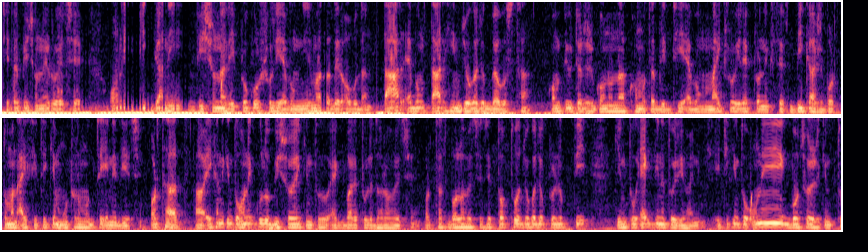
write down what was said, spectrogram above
সেটার পিছনে রয়েছে অনেক বিজ্ঞানী ভিশনারি প্রকৌশলী এবং নির্মাতাদের অবদান। তার এবং তারহীন যোগাযোগ ব্যবস্থা কম্পিউটারের গণনা, ক্ষমতা বৃদ্ধি এবং মাইক্রো ইলেকট্রনিক্সের বিকাশ বর্তমান আইসিটিকে মুঠোর মধ্যে এনে দিয়েছে। অর্থাৎ এখানে কিন্তু অনেকগুলো বিষয়ে কিন্তু একবারে তুলে ধরা হয়েছে। অর্থাৎ বলা হয়েছে যে তথ্য যোগাযোগ প্রযুক্তি কিন্তু একদিনে তৈরি হয়নি। এটি কিন্তু অনেক বছরের কিন্তু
